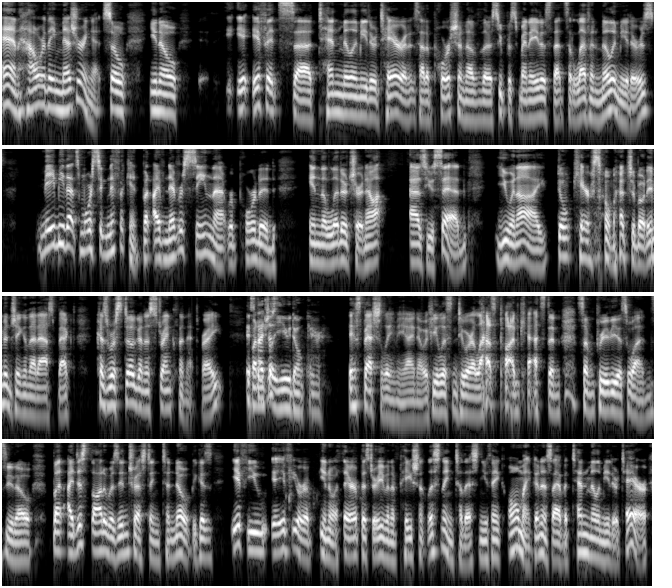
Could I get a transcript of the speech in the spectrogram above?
and how are they measuring it. So, you know, if it's a 10 millimeter tear and it's at a portion of the supraspinatus that's 11 millimeters, maybe that's more significant. But I've never seen that reported in the literature. Now, as you said, you and I don't care so much about imaging in that aspect because we're still going to strengthen it, right? Especially but I just, you don't care especially me i know if you listen to our last podcast and some previous ones you know. But i just thought it was interesting to note because if you if you're a you know a therapist or even a patient listening to this and you think oh my goodness i have a 10 millimeter tear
